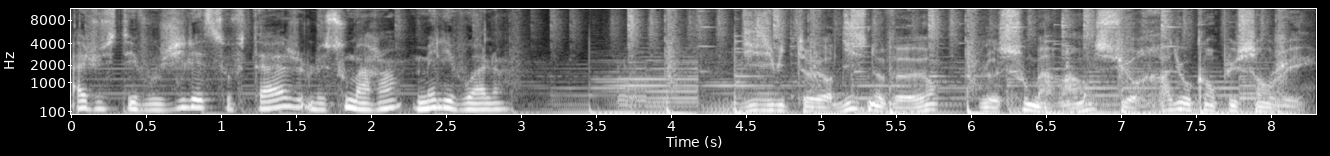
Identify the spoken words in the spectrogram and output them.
Ajustez vos gilets de sauvetage, le sous-marin met les voiles. 18h-19h, le sous-marin sur Radio Campus Angers.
